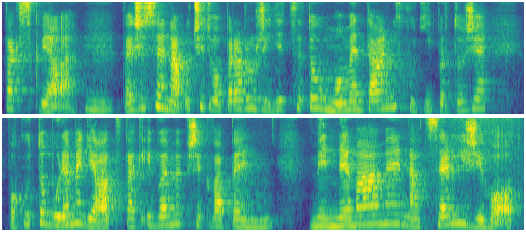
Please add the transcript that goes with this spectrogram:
tak skvělé. Hmm. Takže se naučit opravdu řídit se tou momentální chutí, protože pokud to budeme dělat, tak i budeme překvapení. My nemáme na celý život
